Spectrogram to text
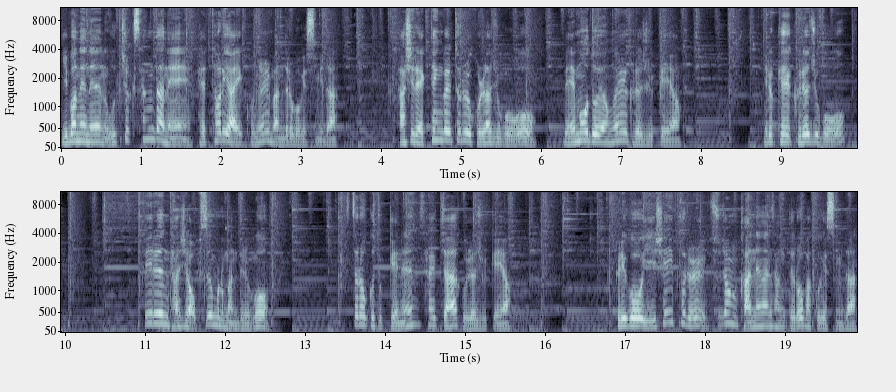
이번에는 우측 상단에 배터리 아이콘을 만들어 보겠습니다. 다시 rectangle tool을 골라주고 네모 도형을 그려줄게요. 이렇게 그려주고 Fill은 다시 없음으로 만들고 stroke 두께는 살짝 올려줄게요. 그리고 이 shape를 수정 가능한 상태로 바꾸겠습니다.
